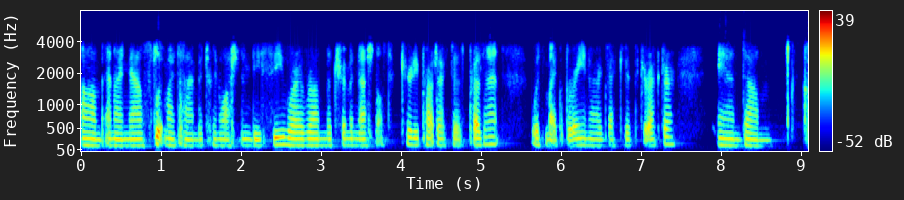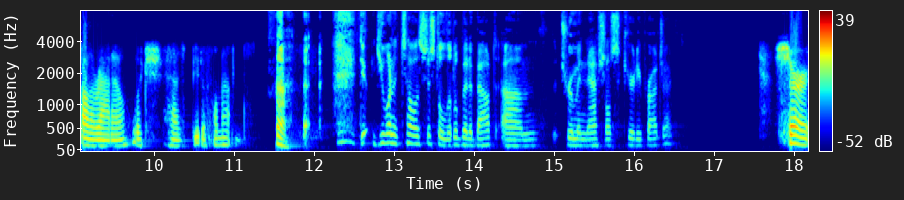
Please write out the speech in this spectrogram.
Um, and I now split my time between Washington, D.C., where I run the Truman National Security Project as president with Mike Breen, our executive director, and um, Colorado, which has beautiful mountains. do, do, you want to tell us just a little bit about um, the Truman National Security Project? Sure.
